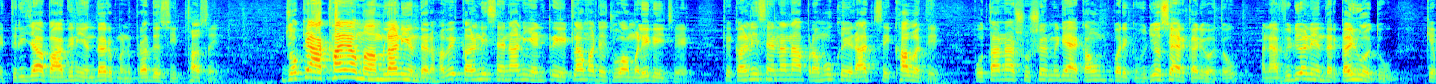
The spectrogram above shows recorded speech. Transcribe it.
એ ત્રીજા ભાગની અંદર પણ પ્રદર્શિત થશે. જો કે આખા આ મામલાની અંદર હવે કરણી સેનાની એન્ટ્રી એટલા માટે જોવા મળી રહી છે કે કરણી સેનાના પ્રમુખે રાજ શેખાવતે પોતાના સોશિયલ મીડિયા એકાઉન્ટ પર એક વીડિયો શેર કર્યો હતો અને આ વિડીયોની અંદર કહ્યું હતું કે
